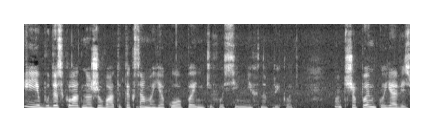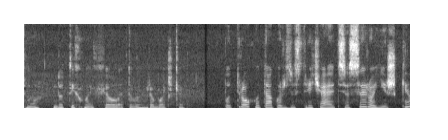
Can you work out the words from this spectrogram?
І її буде складно жувати, так само, як у опеньків осінніх, наприклад. От шапинку я візьму до тих моїх фіолетових грибочків. Потроху також зустрічаються сироїжки.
